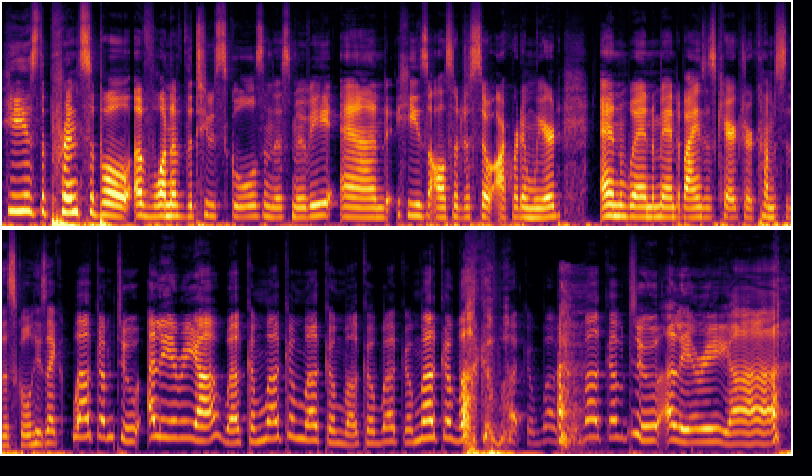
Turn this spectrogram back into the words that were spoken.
He is the principal of one of the two schools in this movie, and he's also just so awkward and weird. And when Amanda Bynes' character comes to the school, he's like, "Welcome to Illyria. Welcome, welcome, welcome, welcome, welcome, welcome, welcome, welcome, welcome, welcome to Illyria."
